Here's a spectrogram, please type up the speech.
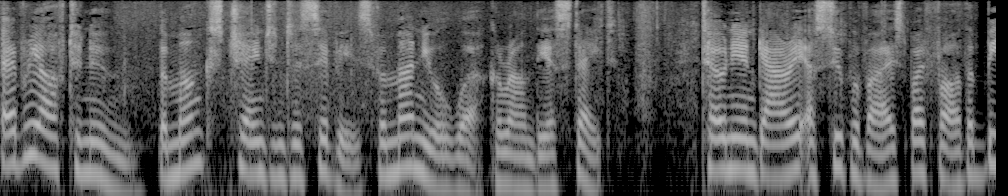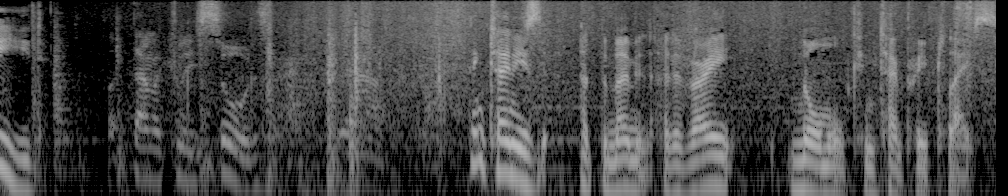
Every afternoon, the monks change into civvies for manual work around the estate. Tony and Gary are supervised by Father Bede. Damocles' sword, isn't it? I think Tony's at the moment at a very normal contemporary place.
